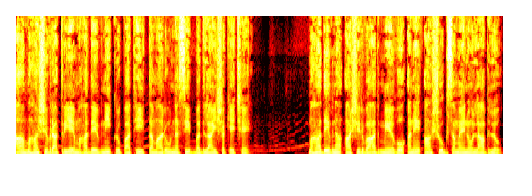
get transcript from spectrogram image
આ મહાશિવરાત્રિએ મહાદેવની કૃપાથી તમારું નસીબ બદલાઈ શકે છે. મહાદેવના આશીર્વાદ મેળવો અને આ શુભ સમયનો લાભ લો.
